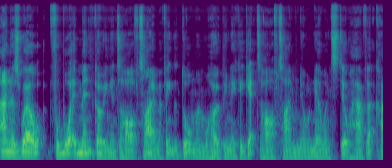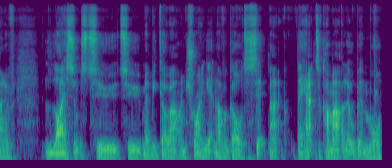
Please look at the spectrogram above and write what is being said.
and as well for what it meant going into half time. I think that Dortmund were hoping they could get to half time nil nil and still have that kind of license to to maybe go out and try and get another goal to sit back. They had to come out a little bit more.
